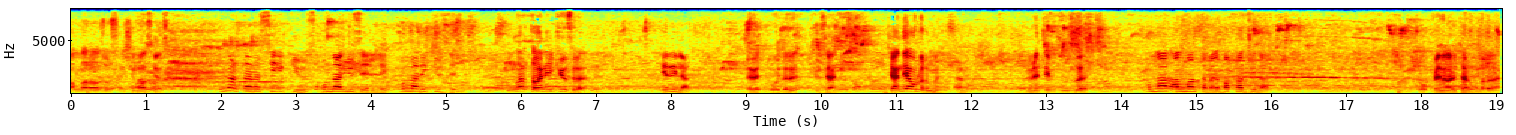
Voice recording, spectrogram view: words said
Allah razı olsun, işin rast gelsin. Bunlar tanesi 200, bunlar 150, bunlar 250 bunlar tane 200 lira. İriler. Evet boyları güzel. Kendi yavruları mı? Evet. Üretim hızlı. Bunlar Alman temeli bakarcılar. Çok fena üter bunlara.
